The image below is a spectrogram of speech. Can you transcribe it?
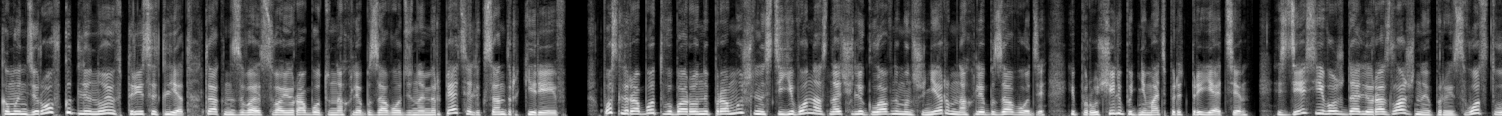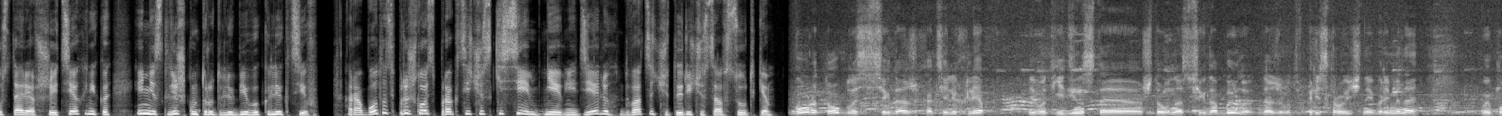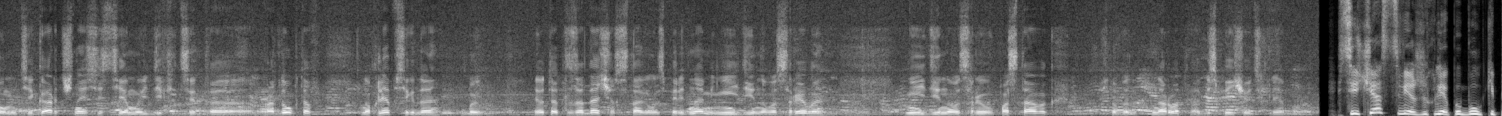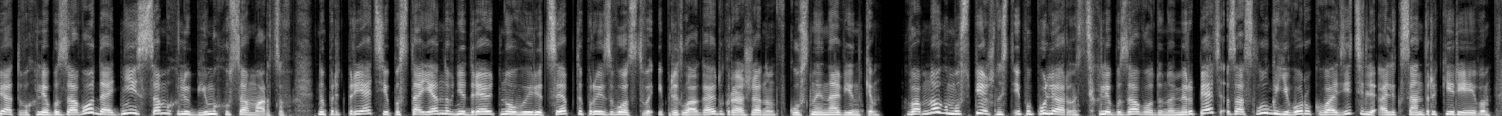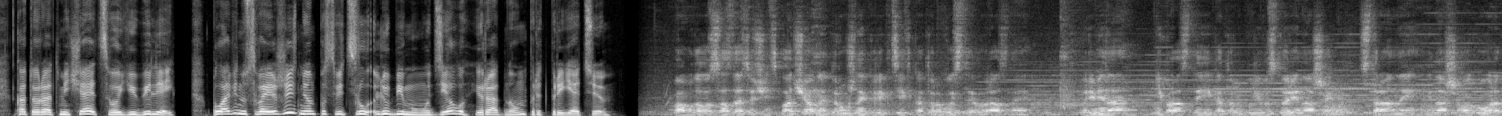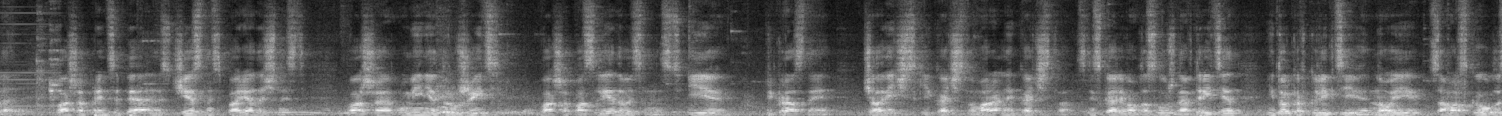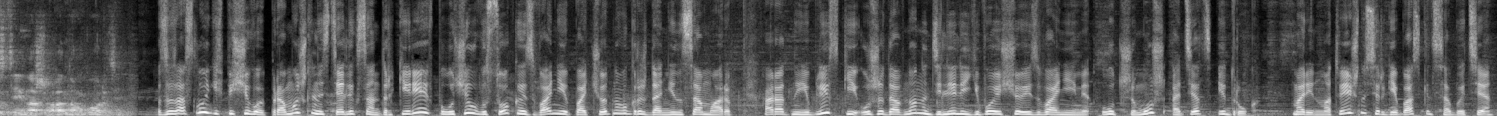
Командировка длиной в 30 лет. Так называет свою работу на хлебозаводе номер 5 Александр Киреев. После работы в оборонной промышленности его назначили главным инженером на хлебозаводе и поручили поднимать предприятие. Здесь его ждали разлаженное производство, устаревшая техника и не слишком трудолюбивый коллектив. Работать пришлось практически 7 дней в неделю, 24 часа в сутки. Город, область всегда же хотели хлеб. И вот единственное, что у нас всегда было, даже вот в перестроечные времена, вы помните и карточная система, и дефицит э, продуктов, но хлеб всегда был. И вот эта задача ставилась перед нами, ни единого срыва, ни единого срыва поставок, чтобы народ обеспечивать хлебом. Сейчас свежий хлеб и булки пятого хлебозавода – одни из самых любимых у самарцев. На предприятии постоянно внедряют новые рецепты производства и предлагают горожанам вкусные новинки. Во многом успешность и популярность хлебозавода номер пять – заслуга его руководителя Александра Киреева, который отмечает свой юбилей. Половину своей жизни он посвятил любимому делу и родному предприятию. Вам удалось создать очень сплоченный, дружный коллектив, который выстоял в разные времена непростые, которые были в истории нашей страны и нашего города. Ваша принципиальность, честность, порядочность, ваше умение дружить, ваша последовательность и прекрасные человеческие качества, моральные качества снискали вам заслуженный авторитет не только в коллективе, но и в Самарской области и в нашем родном городе. За заслуги в пищевой промышленности Александр Киреев получил высокое звание почетного гражданина Самары. А родные и близкие уже давно наделили его еще и званиями «Лучший муж», «Отец» и «Друг». Марина Матвеевна, Сергей Баскин. События.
